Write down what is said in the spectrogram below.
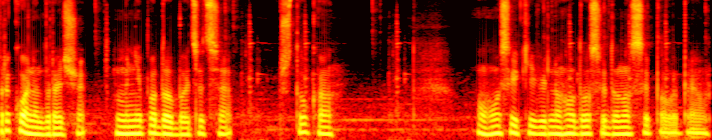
Прикольно, до речі. Мені подобається ця штука. Ого, скільки вільного досвіду насипали прям.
